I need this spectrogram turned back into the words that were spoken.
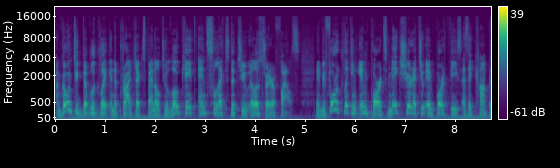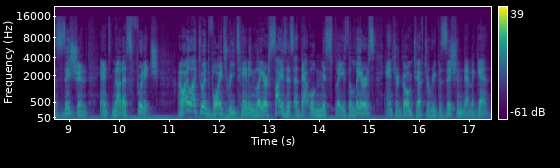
I'm going to double click in the projects panel to locate and select the two Illustrator files. Now before clicking import, make sure that you import these as a composition and not as footage. Now I like to avoid retaining layer sizes as that will misplace the layers and you're going to have to reposition them again.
